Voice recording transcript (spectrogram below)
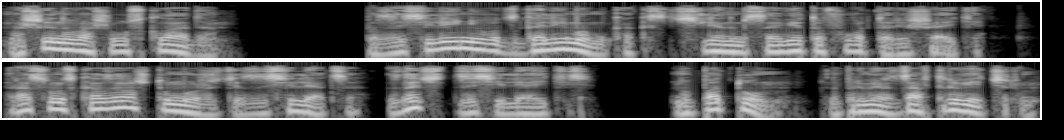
Машина ваша у склада. По заселению вот с Галимом, как с членом совета форта, решайте. Раз он сказал, что можете заселяться, значит, заселяйтесь. Но потом, например, завтра вечером.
